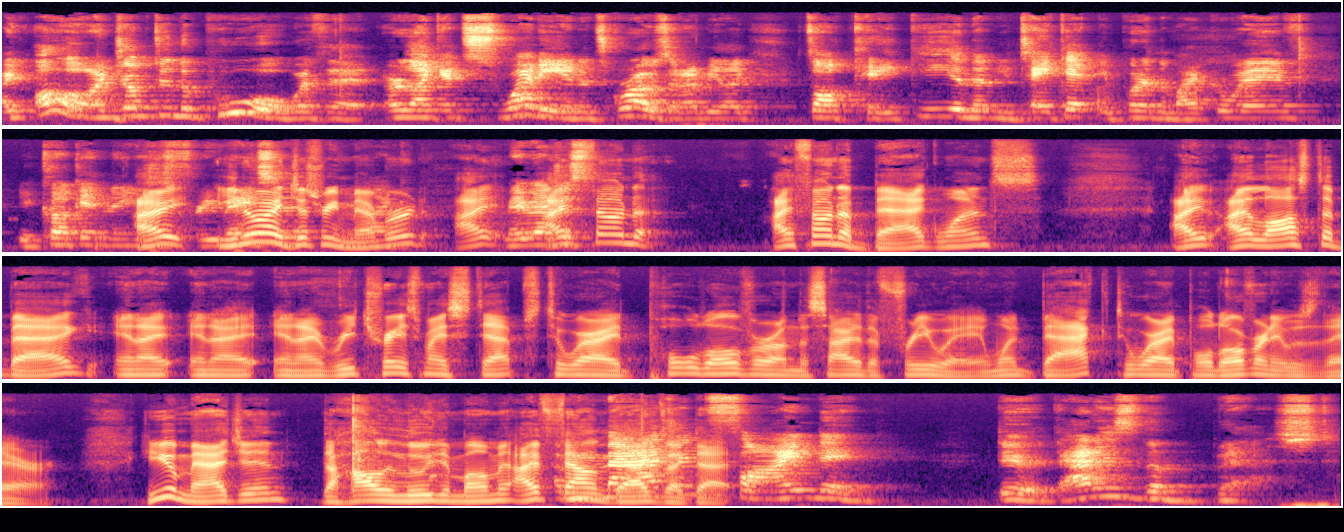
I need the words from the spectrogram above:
I, "Oh, I jumped in the pool with it," or like it's sweaty and it's gross, and I'd be like, "It's all cakey," and then you take it, you put it in the microwave, you cook it, and then you I you know I just and, like, remembered I maybe I I just- found I found a bag once. I, I lost a bag and I and I and I retraced my steps to where I had pulled over on the side of the freeway and went back to where I pulled over and it was there. Can you imagine the hallelujah moment? I found Imagine bags like that. Finding, dude, that is the best.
